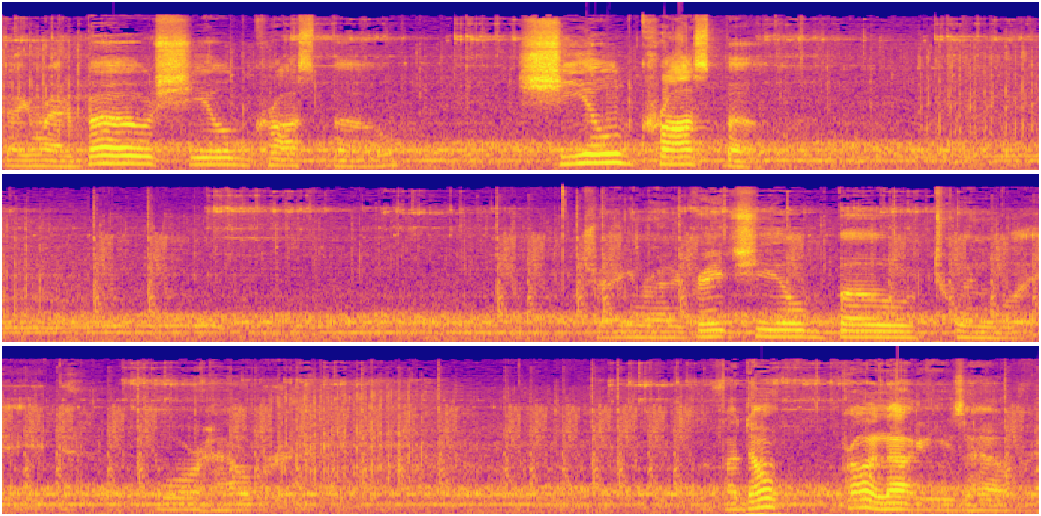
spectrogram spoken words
Dragon Rider Bow, Shield Crossbow. Shield Crossbow. Dragon Rider Great Shield, Bow, Twin Blade. Probably not going to use a halberd.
